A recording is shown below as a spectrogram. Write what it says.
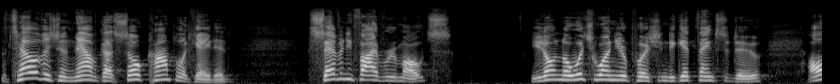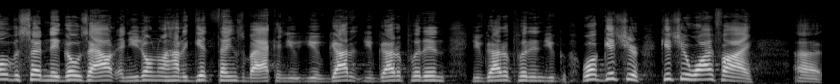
the television now got so complicated 75 remotes. You don't know which one you're pushing to get things to do. All of a sudden it goes out and you don't know how to get things back and you, you've got to, you've got to put in you've got to put in you well get your get your Wi-Fi uh,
